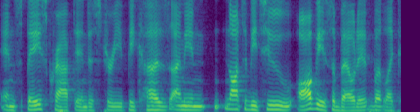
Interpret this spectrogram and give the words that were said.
and spacecraft industry because I mean, not to be too obvious about it, but like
